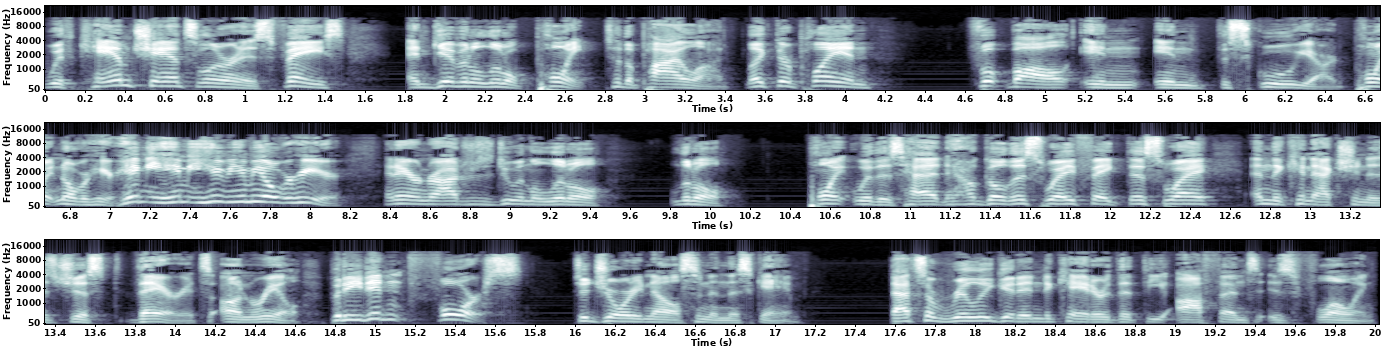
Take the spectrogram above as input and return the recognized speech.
with Kam Chancellor in his face and giving a little point to the pylon. Like they're playing football in in the schoolyard, pointing over here. Hit me, hit me, hit me, hit me over here. And Aaron Rodgers is doing the little little point with his head. He'll go this way, fake this way, and the connection is just there. It's unreal. But he didn't force to Jordy Nelson in this game. That's a really good indicator that the offense is flowing.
